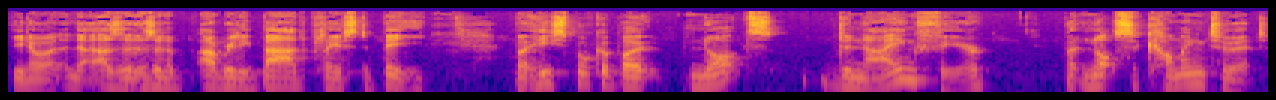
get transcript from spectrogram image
you know, as, mm-hmm. as in a, a really bad place to be. But he spoke about not denying fear, but not succumbing to it.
